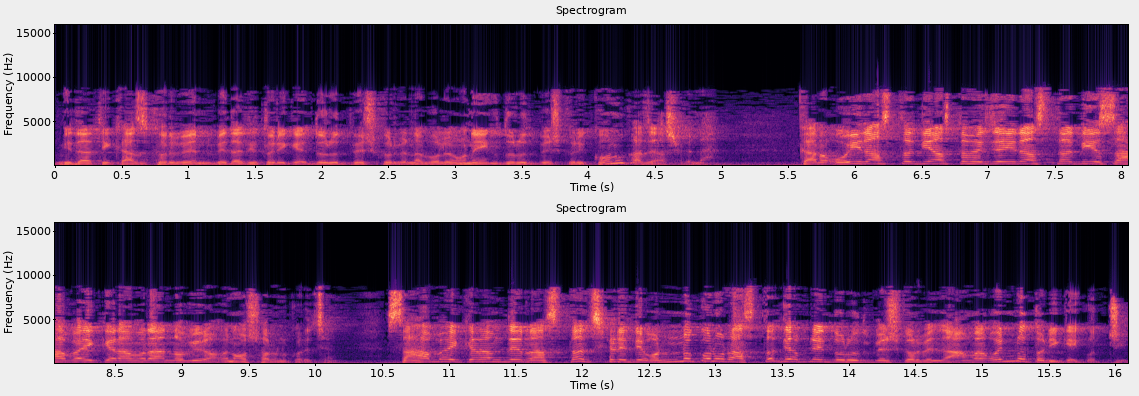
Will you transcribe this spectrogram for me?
বিদাতি কাজ করবেন, বেদাতি তরিকে দূরত পেশ করবেন আর বলে অনেক দূরত পেশ করি, কোনো কাজে আসবে না। কারণ ওই রাস্তা দিয়ে আসতে হয় যে রাস্তা দিয়ে সাহাবাই কেরামরা নবী অনুসরণ করেছেন। সাহাবাই কেরামদের রাস্তা ছেড়ে দিয়ে অন্য কোন রাস্তা দিয়ে আপনি দূরত পেশ করবেন আমরা অন্য তরিকাই করছি।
